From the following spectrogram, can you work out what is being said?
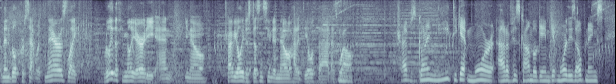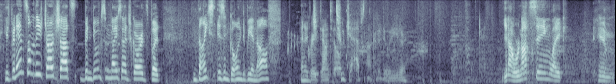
and then build percent with nairs. Like really the familiarity, and you know, Travioli just doesn't seem to know how to deal with that as hmm. well. Trev's going to need to get more out of his combo game, get more of these openings. He's been in some of these charge shots, been doing some nice edge guards, but nice isn't going to be enough. And a Great down tilt. two jabs not going to do it either. Yeah, we're not seeing like him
